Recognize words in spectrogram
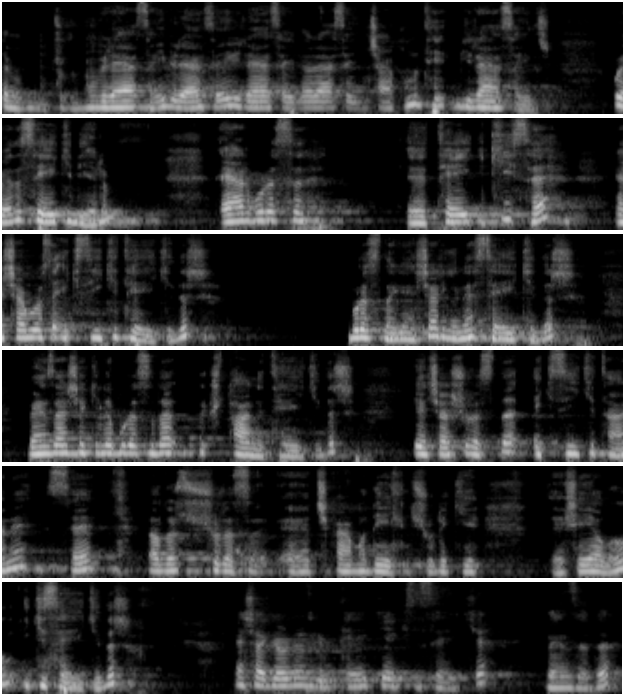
Değil mi? Çünkü bu bir reel sayı, bir reel sayı, bir reel sayı, reel sayının çarpımı bir reel sayıdır. Buraya da S2 diyelim. Eğer burası e, T2 ise gençler burası eksi 2 T2'dir. Burası da gençler yine S2'dir. Benzer şekilde burası da 3 tane T2'dir. Gençler şurası da eksi 2 tane S. Daha doğrusu şurası e, çıkarma değil. Şuradaki e, şeyi alalım. 2 S2'dir. Gençler gördüğünüz gibi T2 eksi S2 benzedi.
